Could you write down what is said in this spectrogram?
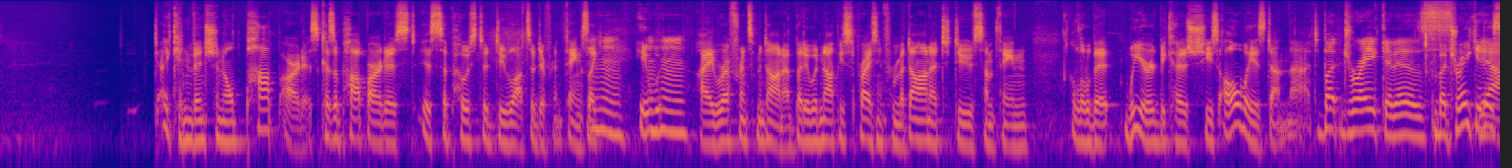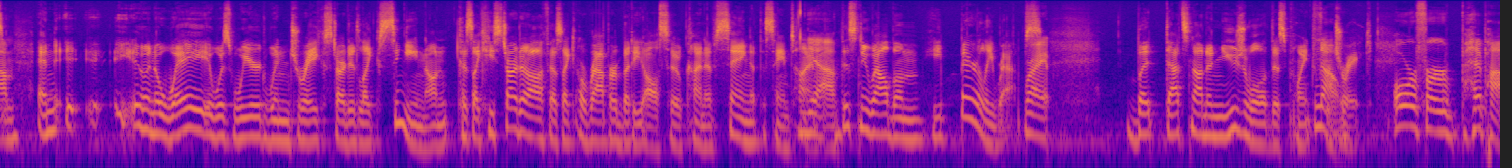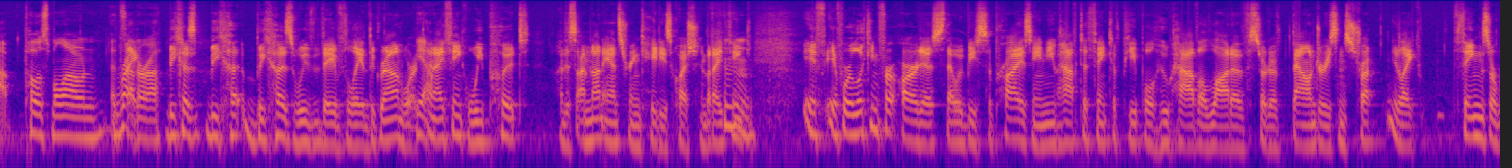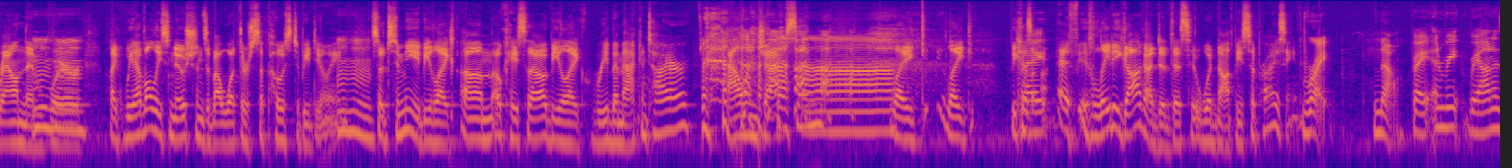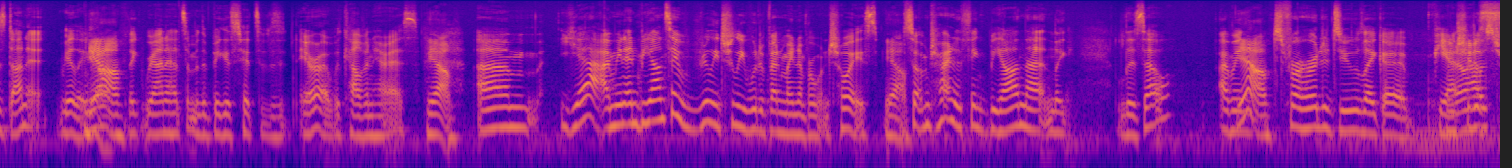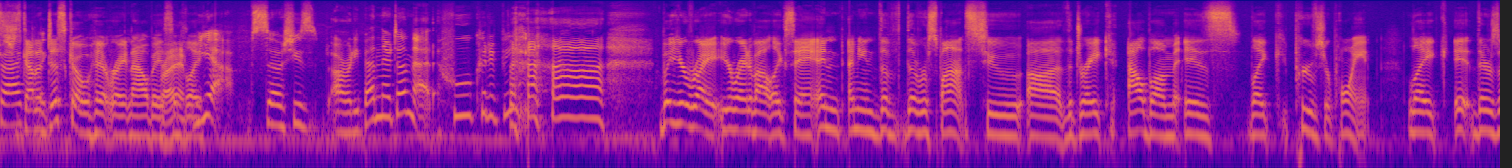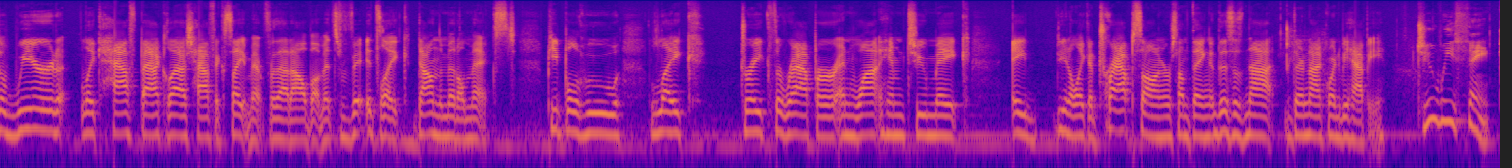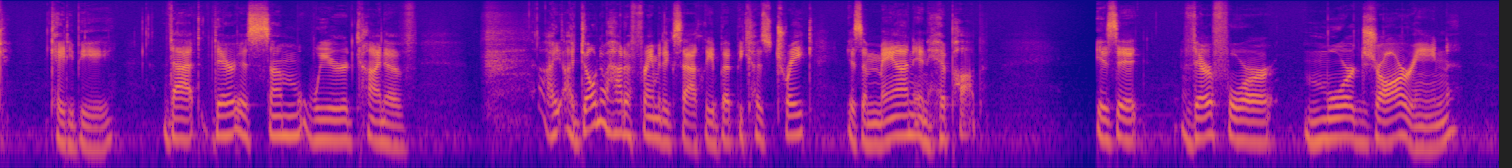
a conventional pop artist because a pop artist is supposed to do lots of different things. Like Mm-hmm. it, would I reference Madonna, but it would not be surprising for Madonna to do something a little bit weird because she's always done that. But Drake, it is. But Drake, it is, yeah. and it, it, in a way, it was weird when Drake started like singing on because like he started off as like a rapper, but he also kind of sang at the same time. Yeah. This new album, he barely raps. Right. But that's not unusual at this point for No. Drake. Or for hip hop, Post Malone, etc. Right, Because because because we've they've laid the groundwork, Yeah. and I think we put this. I'm not answering Katie's question, but I think Hmm. if if we're looking for artists that would be surprising, you have to think of people who have a lot of sort of boundaries and struct like things around them Mm-hmm. where like we have all these notions about what they're supposed to be doing. Mm-hmm. So to me, it'd be like, um, okay, so that would be like Reba McEntire, Alan Jackson, like like because Right. if, if Lady Gaga did this, it would not be surprising. Right. No. Right, and Rih- Rihanna's done it really. Yeah. like Rihanna had some of the biggest hits of the era with Calvin Harris. Yeah. Um, yeah, I mean, and Beyonce really truly would have been my number one choice. Yeah. So I'm trying to think beyond that, and like Lizzo. I mean, Yeah. for her to do like a piano she house just, track, she's got a disco hit right now, basically. Yeah, so she's already been there, done that. Who could it be? But you're right. You're right about like saying, and I mean the the response to uh, the Drake album is like proves your point. Like it, there's a weird like half backlash, half excitement for that album. It's it's like down the middle mixed. People who like Drake the rapper and want him to make a you know like a trap song or something. This is not. They're not going to be happy. Do we think, KDB, that there is some weird kind of I, I don't know how to frame it exactly, but because Drake is a man in hip hop, is it therefore more jarring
